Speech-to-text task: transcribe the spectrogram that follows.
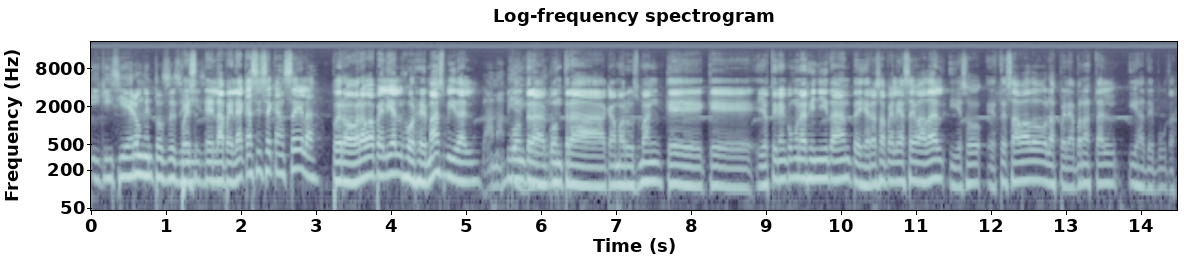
¿Y qué hicieron entonces? Pues eh, la pelea casi se cancela, pero ahora va a pelear Jorge Masvidal Ah, Masvidal, contra, contra Kamaru Usman, que, que ellos tenían como una riñita antes y ahora esa pelea se va a dar y eso este sábado las peleas van a estar hijas de puta.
